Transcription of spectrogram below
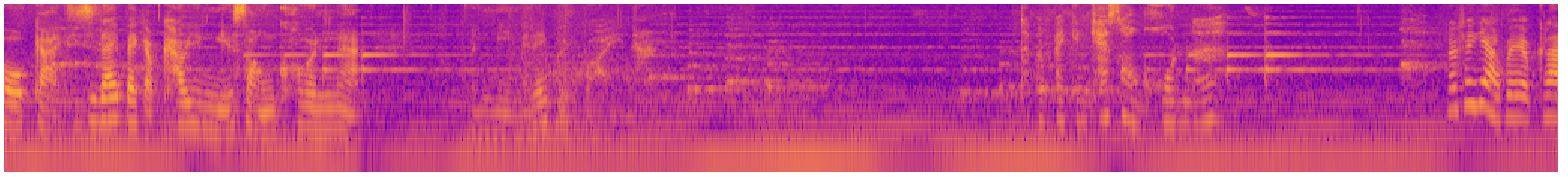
โอกาสที่จะได้ไปกับเขาอย่างนี้สองคนน่ะ ไม่ได้บ่อยๆนะ แต่มันไปกันแค่สองคนนะ แล้วถ้าอยากไปกับใคร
